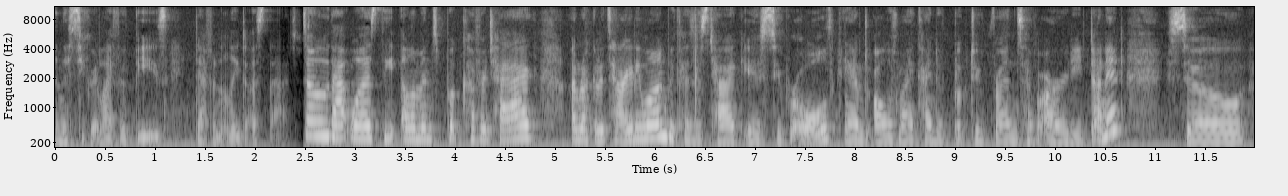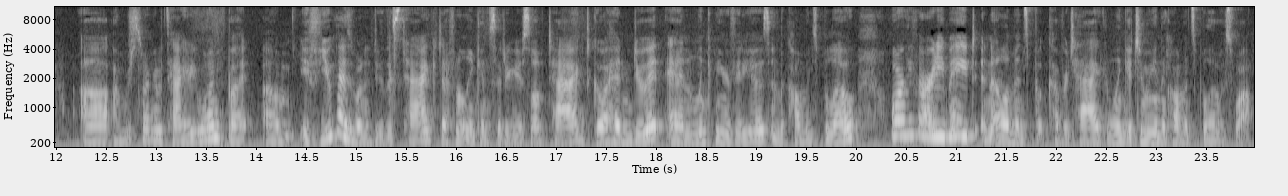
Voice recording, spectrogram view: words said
and The Secret Life of Bees definitely does that. So that was the Elements book cover tag. I'm not going to tag anyone because this tag is super old and all of my kind of booktube friends have already done it, so uh, I'm just not going to tag anyone, but um, if you guys want to do this tag, definitely consider yourself tagged. Go ahead and do it and link me your videos in the comments below. Or if you've already made an Elements book cover tag, link it to me in the comments below as well.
